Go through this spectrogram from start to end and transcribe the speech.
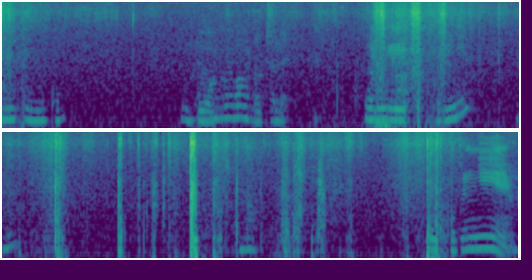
음, 거? 이거 뭐야? 방금광에서 어쩔래? 고수님? 저기 고수님.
